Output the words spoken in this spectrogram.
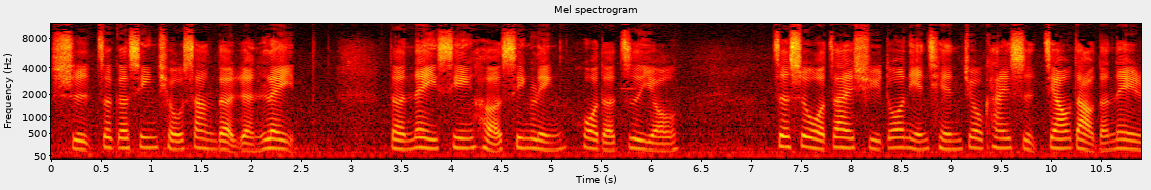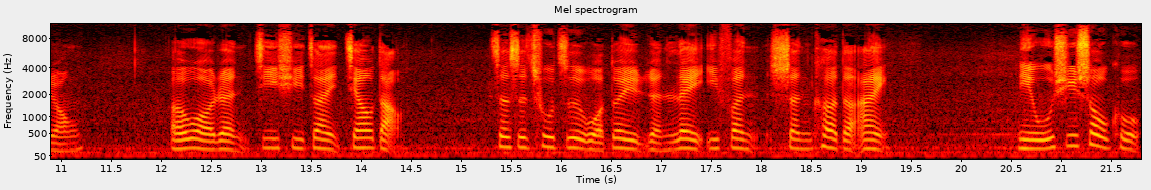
使这个星球上的人类。的内心和心灵获得自由，这是我在许多年前就开始教导的内容，而我仍继续在教导。这是出自我对人类一份深刻的爱。你无需受苦，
